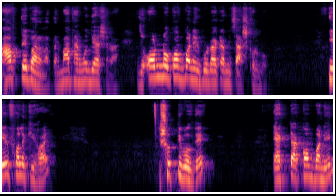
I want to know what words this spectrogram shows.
ভাবতে পারে না, তার মাথার মধ্যে আসে না যে অন্য কোম্পানির প্রোডাক্ট আমি চাষ করব। এর ফলে কি হয়? সত্যি বলতে একটা কোম্পানির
